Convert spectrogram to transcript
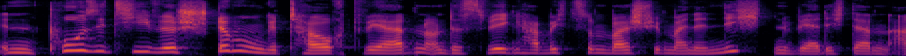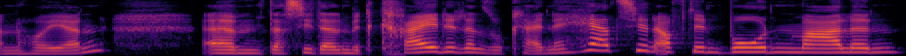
in positive Stimmung getaucht werden. Und deswegen habe ich zum Beispiel meine Nichten werde ich dann anheuern, ähm, dass sie dann mit Kreide dann so kleine Herzchen auf den Boden malen.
